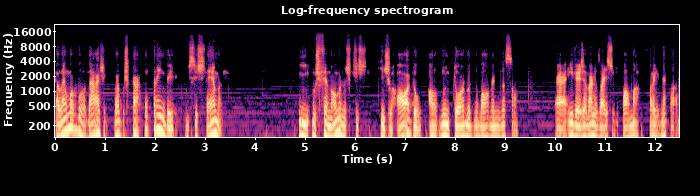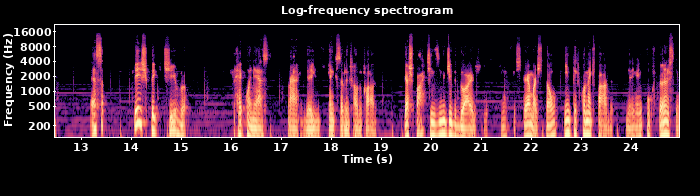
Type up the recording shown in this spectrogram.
ela é uma abordagem que vai buscar compreender os sistemas e os fenômenos que, que rodam ao, no entorno de uma organização, é, em vez de analisar isso de forma fragmentada. Essa perspectiva reconhece, né, e aí tem que ser deixado claro, que as partes individuais do sistema estão interconectadas, e a importância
